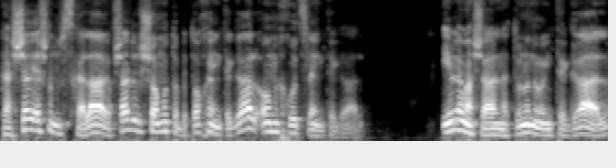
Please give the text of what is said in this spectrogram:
כאשר יש לנו סקלר אפשר לרשום אותו בתוך האינטגרל או מחוץ לאינטגרל. אם למשל נתון לנו אינטגרל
